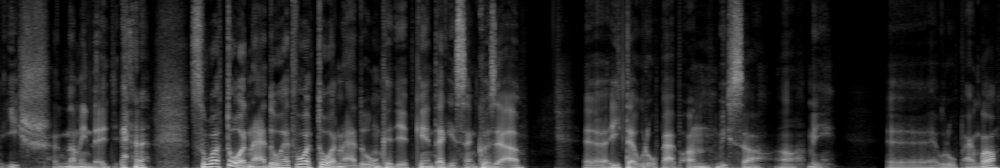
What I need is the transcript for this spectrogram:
is, na mindegy. szóval tornádó, hát volt tornádónk egyébként egészen közel itt Európában, vissza a mi Európánkba.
